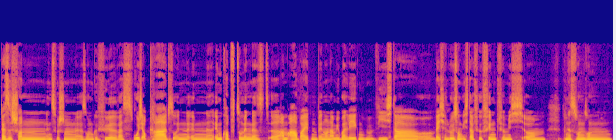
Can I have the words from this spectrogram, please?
Das ist schon inzwischen äh, so ein Gefühl, was, wo ich auch gerade so in, in, im Kopf zumindest äh, am Arbeiten bin und am Überlegen, wie ich da, äh, welche Lösung ich dafür finde. Für mich ähm, das so ein, so ein,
